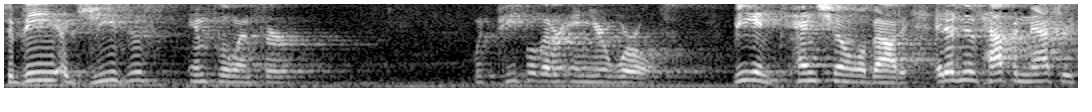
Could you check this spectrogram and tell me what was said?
To be a Jesus influencer with people that are in your world. Be intentional about it. It doesn't just happen naturally.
